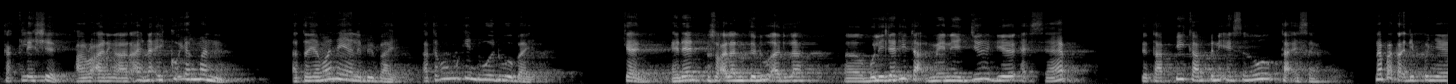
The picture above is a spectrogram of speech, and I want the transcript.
calculation ROI dengan RI nak ikut yang mana? Atau yang mana yang lebih baik? Ataupun mungkin dua-dua baik. Kan? And then persoalan kedua adalah uh, boleh jadi tak manager dia accept tetapi company as a whole tak accept. Nampak tak dia punya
